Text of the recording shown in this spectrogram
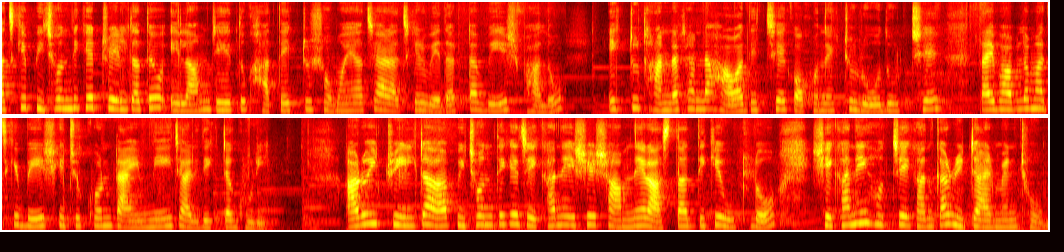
আজকে পিছন দিকের ট্রেলটাতেও এলাম, যেহেতু হাতে একটু সময় আছে আর আজকের ওয়েদারটা বেশ ভালো। একটু ঠান্ডা ঠান্ডা হাওয়া দিচ্ছে, কখনো একটু রোদ উঠছে, তাই ভাবলাম আজকে বেশ কিছুক্ষণ টাইম নিয়েই চারিদিকটা ঘুরি। আর ওই ট্রেলটা পিছন থেকে যেখানে এসে সামনে রাস্তার দিকে উঠল, সেখানেই হচ্ছে এখানকার রিটায়ারমেন্ট হোম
